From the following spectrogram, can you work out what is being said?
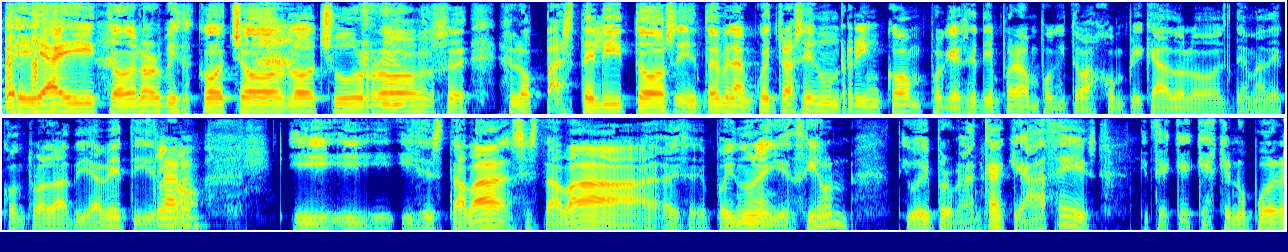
veía ahí todos los bizcochos, los churros, eh, los pastelitos. Y entonces me la encuentro así en un rincón, porque ese tiempo era un poquito más complicado lo, el tema de controlar la diabetes, claro. Y, y, y, se estaba, se estaba poniendo una inyección. Digo, oye, pero Blanca, ¿qué haces? Dice que, que, es que no puedo,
